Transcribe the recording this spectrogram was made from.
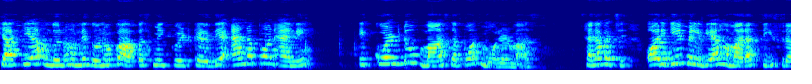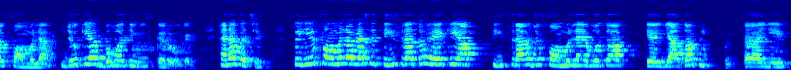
क्या किया? हम दोनों, हमने दोनों को आपस में इक्वेट कर दिया। N upon N equal to mass upon molar mass है ना बच्चे? और ये मिल गया हमारा तीसरा फॉर्मूला जो कि आप बहुत यूज़ करोगे। है ना बच्चे? तो ये फॉर्मूला वैसे तीसरा तो है कि आप तीसरा जो फॉर्मूला है वो तो आप, या तो आप ये,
